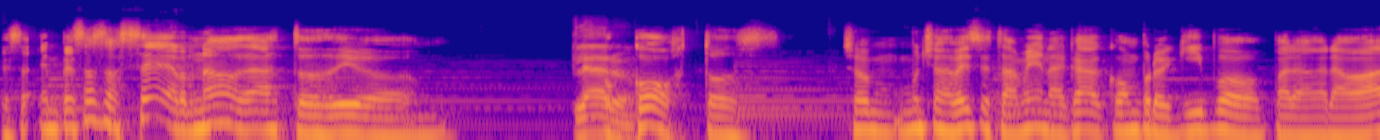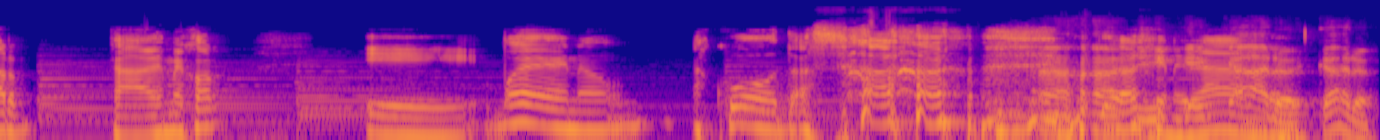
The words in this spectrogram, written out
Empezá- Empezás a hacer, ¿no? Gastos, digo. Claro. O costos. Yo muchas veces también acá compro equipo para grabar cada vez mejor. Y bueno, las cuotas. Y es caro, es caro.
